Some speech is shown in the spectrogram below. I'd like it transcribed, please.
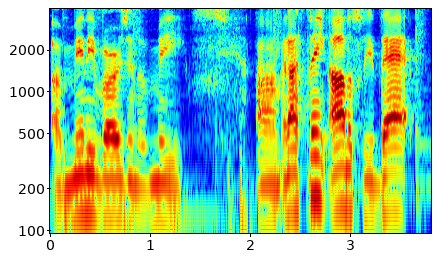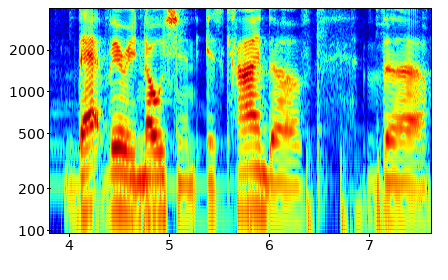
a mini version of me, um, and I think honestly that that very notion is kind of the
